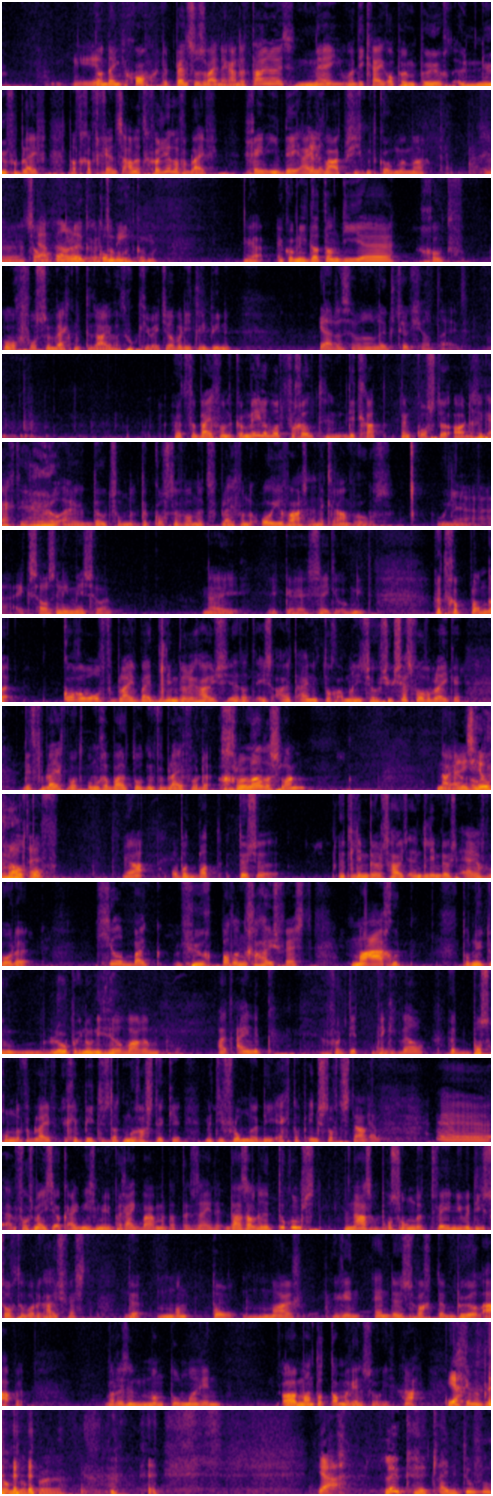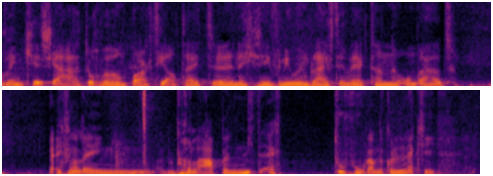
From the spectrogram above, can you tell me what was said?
Yep. Dan denk je, goh, de penselzwijnen gaan de tuin uit. Nee, want die krijgen op hun beurt een nieuw verblijf. Dat gaat grenzen aan het gorillenverblijf. Geen idee eigenlijk ja, dat... waar het precies moet komen, maar uh, het zal ja, wel een leuke combi. goed komen. Ja, ik hoop niet dat dan die uh, grootoorvossen weg moeten daar in dat hoekje, weet je wel, bij die tribune. Ja, dat is wel een leuk stukje altijd. Het verblijf van de kamelen wordt vergroot. Dit gaat ten koste, oh, dat vind ik echt heel erg doodzonde, ten koste van het verblijf van de ooievaars en de kraanvogels. Oei. Ja, ik zal ze niet missen hoor. Nee, ik uh, zeker ook niet. Het geplande korrelwolfverblijf bij het Limburghuis, ja, dat is uiteindelijk toch allemaal niet zo succesvol gebleken. Dit verblijf wordt omgebouwd tot een verblijf voor de gladde slang. Nou ja, ja die is heel glad, heel tof. Hè? Ja, op het bad tussen het Limburgshuis en het Limburgs erf worden geelbuikvuurpadden gehuisvest. Maar goed, tot nu toe loop ik nog niet heel warm. Uiteindelijk, voor dit denk ik wel, het boshondenverblijfgebied. Dus dat moerasstukje met die vlonder die echt op instort staat. Ja. Uh, volgens mij is die ook eigenlijk niet meer bereikbaar, maar dat terzijde. Daar zal in de toekomst naast boshonden twee nieuwe diersoorten worden gehuisvest. De mantelmar rin en de zwarte brulapen. Wat is een mantelmarin? Oh, manteltamarin, sorry. Ha, Ja. ik heb mijn bril niet op. eh. Ja, leuke kleine toevoegingjes. Ja, toch wel een park die altijd eh, netjes in vernieuwing blijft en werkt aan eh, onderhoud. Ja, ik vind alleen de brulapen niet echt toevoegen aan de collectie.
